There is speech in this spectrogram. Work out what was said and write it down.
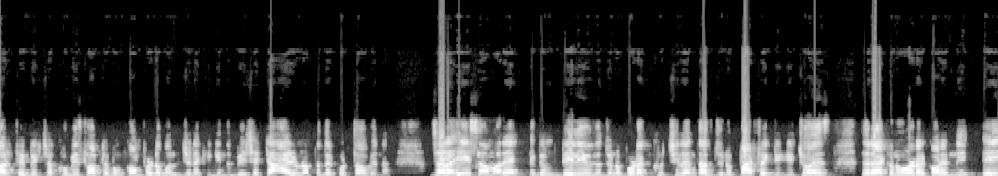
আর ফেব্রিকটা খুবই সফট এবং কমফোর্টেবল যেটাকে কিন্তু বেশি একটা আয়রন আপনাদের করতে হবে না। যারা এই সামারে একদম ডেলি ইউজের জন্য প্রোডাক্ট খুঁজছিলেন, তার জন্য পারফেক্ট একটি চয়েস যারা এখনও অর্ডার করেননি, এই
